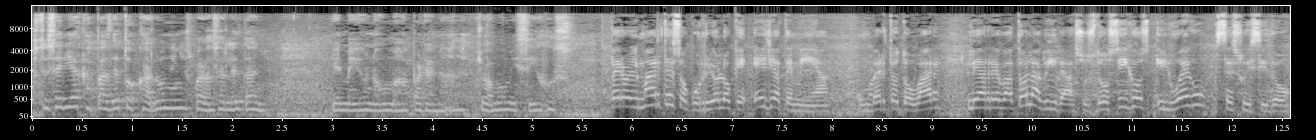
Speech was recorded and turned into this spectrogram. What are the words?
¿Usted sería capaz de tocar a los niños para hacerles daño? Y él me dijo, no, mamá, para nada, yo amo a mis hijos. Pero el martes ocurrió lo que ella temía. Humberto Tobar le arrebató la vida a sus dos hijos y luego se suicidó.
